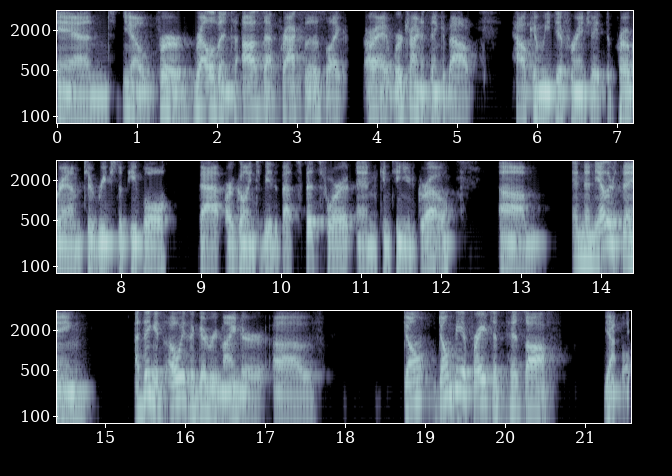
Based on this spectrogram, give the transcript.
And you know, for relevant to us at Praxis, like, all right, we're trying to think about how can we differentiate the program to reach the people that are going to be the best fits for it and continue to grow. Um, and then the other thing, I think it's always a good reminder of don't don't be afraid to piss off people. Yeah.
